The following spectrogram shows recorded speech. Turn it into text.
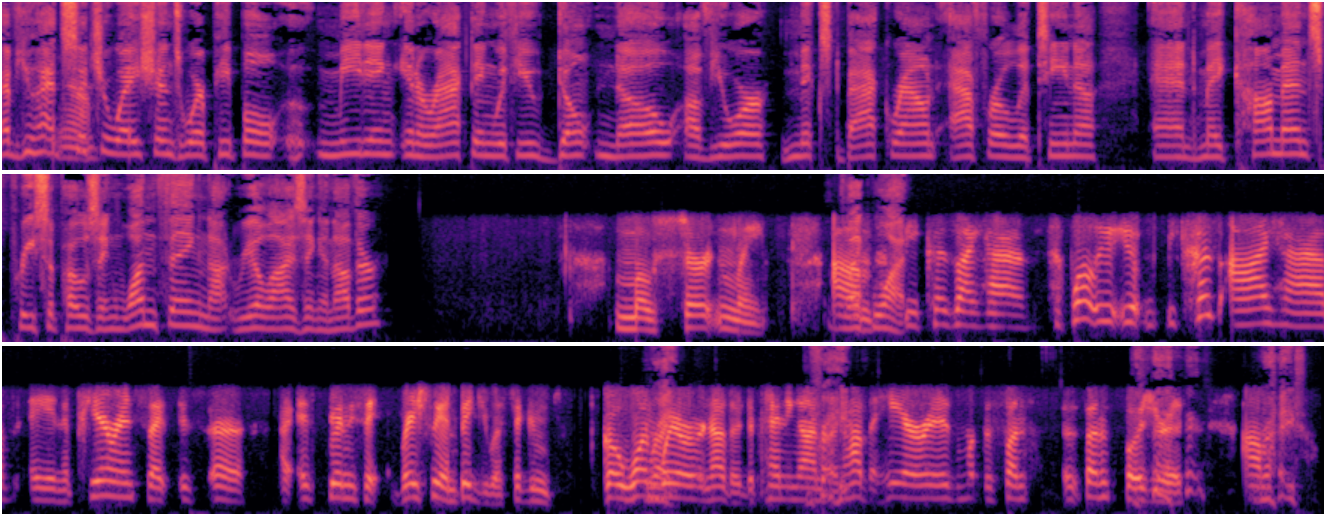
Have you had Yeah. situations where people meeting, interacting with you don't know of your mixed background, Afro Latina, and make comments presupposing one thing, not realizing another? Most certainly. Um, Like what? Because I have, well, you, you- because I have an appearance that is, uh, it's going to say racially ambiguous. It can go one Right. way or another depending on Right. how the hair is and what the sun sun exposure is. Um,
